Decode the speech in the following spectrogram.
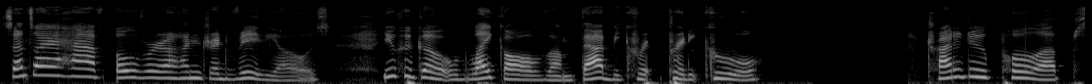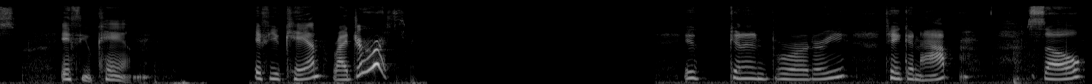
Since I have over a hundred videos, you could go like all of them. That'd be pretty cool. Try to do pull ups if you can. If you can, ride your horse. You can embroidery, take a nap, sew,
